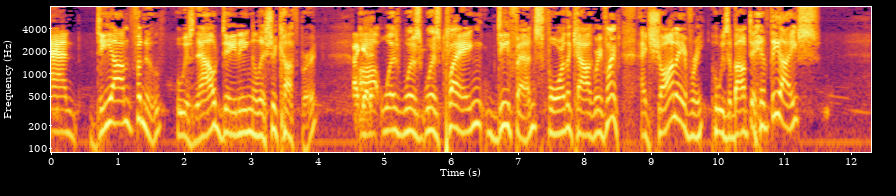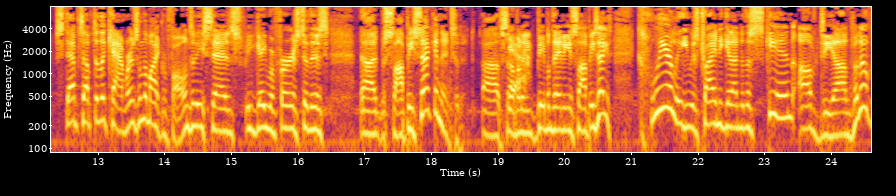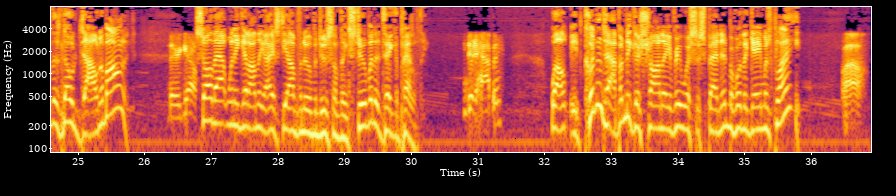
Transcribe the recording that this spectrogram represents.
And Dion Phaneuf, who is now dating Elisha Cuthbert, I get uh, was was was playing defense for the Calgary Flames. And Sean Avery, who is about to hit the ice, steps up to the cameras and the microphones, and he says, he refers to this uh, sloppy second incident. Uh, somebody, people dating in sloppy seconds. Clearly, he was trying to get under the skin of Dion Phaneuf. There's no doubt about it. there you go. So that when he get on the ice, Dion Phaneuf would do something stupid and take a penalty. Did it happen? Well, it couldn't happen because Sean Avery was suspended before the game was played. Wow.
